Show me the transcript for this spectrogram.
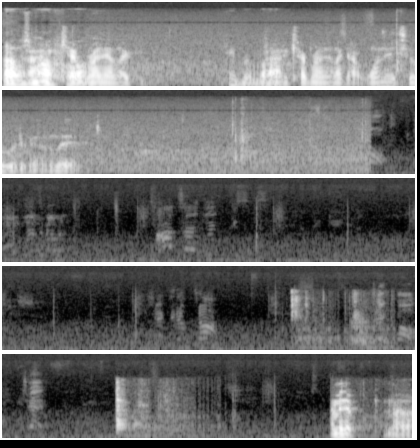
That was I'd my kept fault. running like Keep it a if have kept running like I wanted to, it would have been lit. I'm in the uh,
